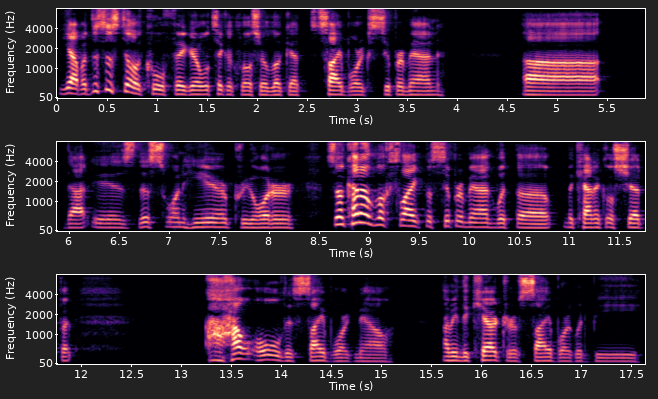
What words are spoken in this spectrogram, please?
yeah, but this is still a cool figure. We'll take a closer look at Cyborg Superman. Uh, that is this one here, pre-order. So it kind of looks like the Superman with the mechanical shit, but uh, how old is Cyborg now? I mean, the character of Cyborg would be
